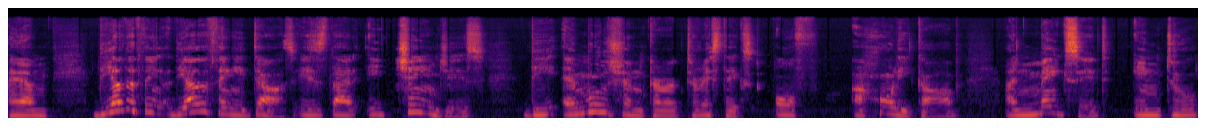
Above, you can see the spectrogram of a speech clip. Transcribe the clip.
Um, the other thing, the other thing it does is that it changes the emulsion characteristics of a Holley carb and makes it into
